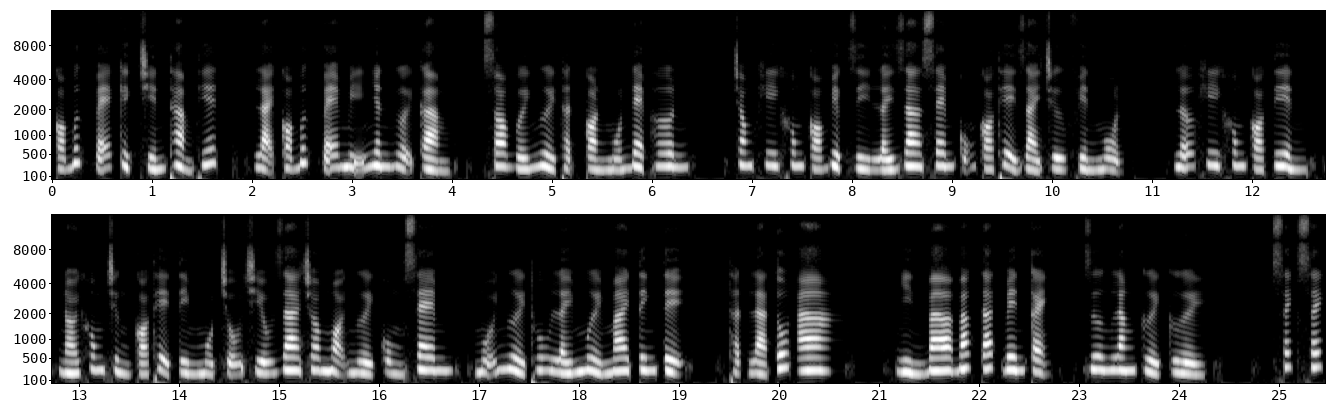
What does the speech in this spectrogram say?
có bức vẽ kịch chiến thảm thiết, lại có bức vẽ mỹ nhân gợi cảm, so với người thật còn muốn đẹp hơn. Trong khi không có việc gì lấy ra xem cũng có thể giải trừ phiền muộn. Lỡ khi không có tiền, nói không chừng có thể tìm một chỗ chiếu ra cho mọi người cùng xem. Mỗi người thu lấy 10 mai tinh tệ. Thật là tốt a Nhìn ba bác tát bên cạnh, Dương Lăng cười cười. Xách xách,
